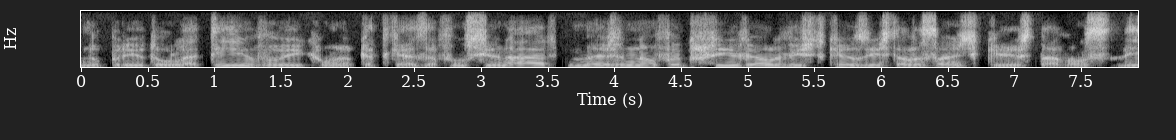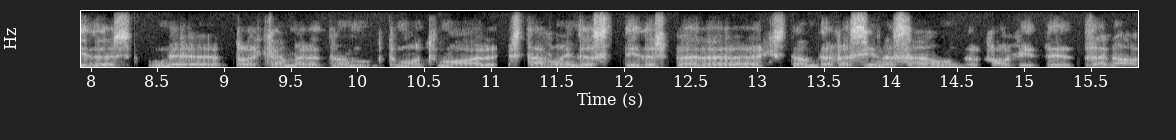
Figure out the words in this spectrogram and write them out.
no período letivo e com a catequese a funcionar, mas não foi possível, visto que as instalações que estavam cedidas eh, pela Câmara de Montemor estavam ainda cedidas para a questão da vacinação do Covid-19.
